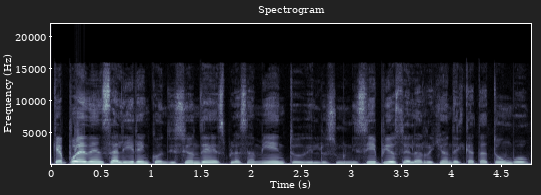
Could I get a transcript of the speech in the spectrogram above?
que pueden salir en condición de desplazamiento de los municipios de la región del Catatumbo.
